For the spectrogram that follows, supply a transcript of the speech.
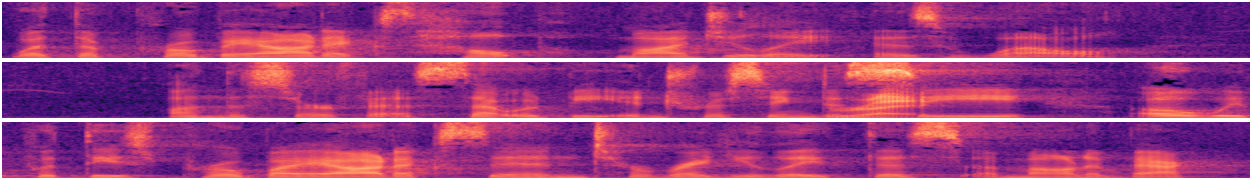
what the probiotics help modulate as well on the surface. That would be interesting to Right. see. Oh, we put these probiotics in to regulate this amount of bac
